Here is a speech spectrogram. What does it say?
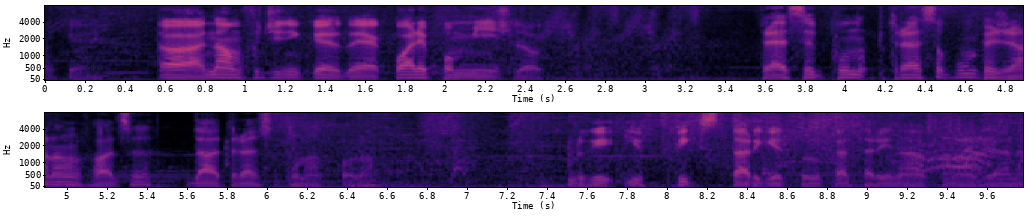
Ok. Ah, n-am fugit nicăieri de ea, cu are pe mijloc. Trebuie să pun, trebuie să pun pe Jana în față? Da, trebuie să pun acolo. Pentru că e fix targetul Catarina acum, Jana.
